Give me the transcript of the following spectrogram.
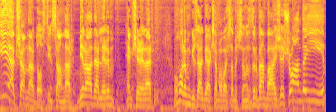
İyi akşamlar dost insanlar, biraderlerim, hemşireler. Umarım güzel bir akşama başlamışsınızdır. Ben Bayece. Şu anda iyiyim.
